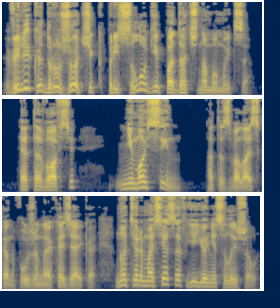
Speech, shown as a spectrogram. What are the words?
великий дружочек прислуги подать нам умыться. Это вовсе не мой сын, отозвалась сконфуженная хозяйка, но Термосесов ее не слышал.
